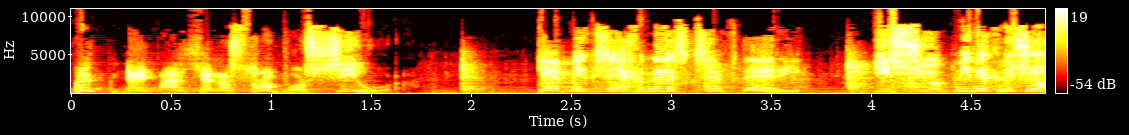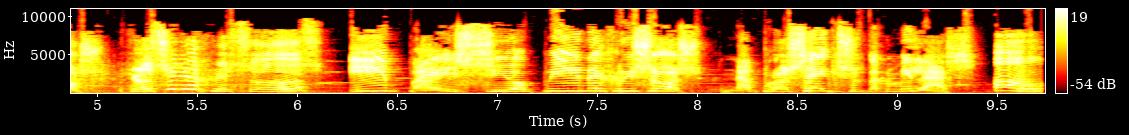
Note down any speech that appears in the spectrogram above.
Πρέπει να υπάρχει ένας τρόπος σίγουρα. Και μην ξεχνάς, ξεφτέρι. Η σιωπή είναι χρυσός. Ποιος είναι χρυσός; Είπα, η σιωπή είναι χρυσός. Να προσέξεις όταν μιλάς. Αου,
